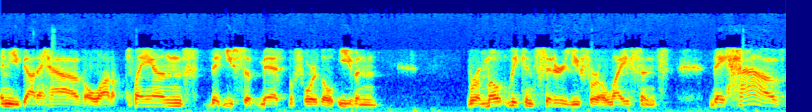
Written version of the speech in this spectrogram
and you've got to have a lot of plans that you submit before they'll even remotely consider you for a license they have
